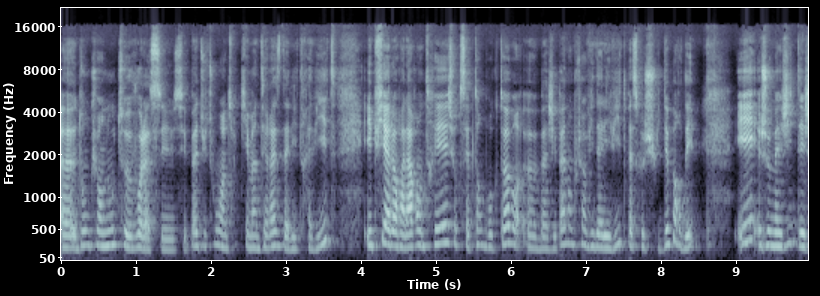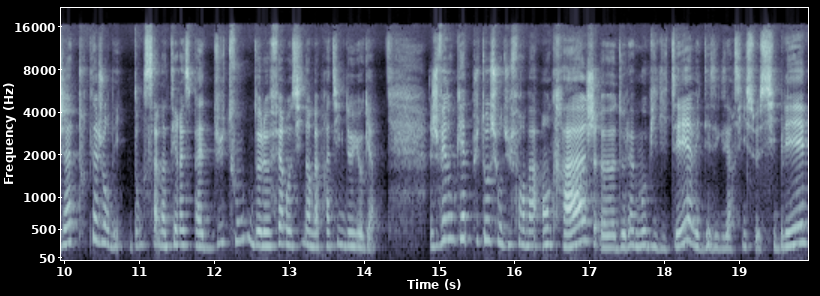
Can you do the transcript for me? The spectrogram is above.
Euh, donc en août, euh, voilà, c'est pas du tout un truc qui m'intéresse d'aller très vite. Et puis alors à la rentrée, sur septembre-octobre, bah, j'ai pas non plus envie d'aller vite parce que je suis débordée et je m'agite déjà toute la journée. Donc ça m'intéresse pas du tout de le faire aussi dans ma pratique de yoga. Je vais donc être plutôt sur du format ancrage, euh, de la mobilité avec des exercices ciblés.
